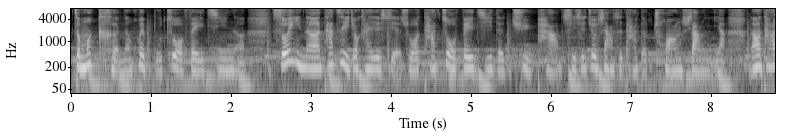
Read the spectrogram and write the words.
怎么可能会不坐飞机呢？所以呢，他自己就开始写说，他坐飞机的惧怕，其实就像是他的创伤一样。然后他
